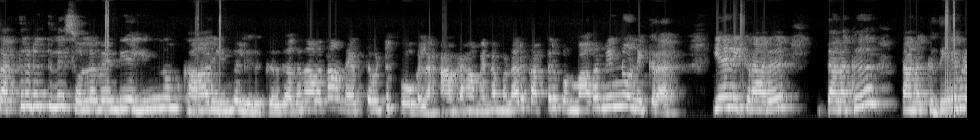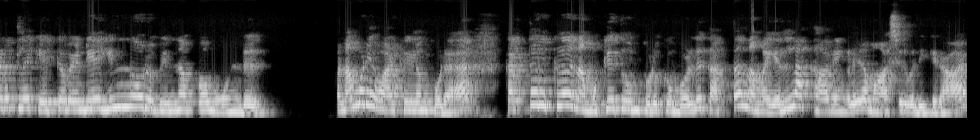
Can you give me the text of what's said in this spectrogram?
கர்த்தரிடத்திலே சொல்ல வேண்டிய இன்னும் காரியங்கள் இருக்கிறது. அதனாலதான் அந்த இடத்த விட்டு போகல. ஆப்ரஹாம் என்ன பண்ணாரு? கர்த்தருக்கு முன்பாக நின்னும் நிக்கிறார். ஏன் நிக்கிறாரு? தனக்கு தனக்கு தேவனிடத்துல கேட்க வேண்டிய இன்னொரு விண்ணப்பம் உண்டு. நம்முடைய வாழ்க்கையிலும் கூட கர்த்தருக்கு நாம் முக்கியத்துவம் கொடுக்கும் பொழுது கர்த்தர் நம்ம எல்லா காரியங்களையும் நம்ம ஆசிர்வதிக்கிறார்.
